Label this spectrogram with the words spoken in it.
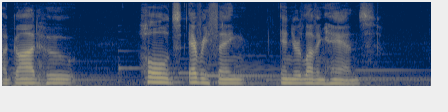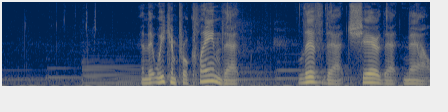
a God who holds everything in your loving hands. And that we can proclaim that, live that, share that now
